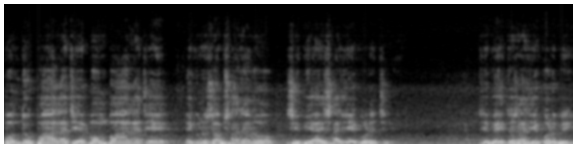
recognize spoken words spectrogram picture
বন্দুক পাওয়া গেছে, বোম পাওয়া গেছে, এগুলো সব সাজানো সিবিআই সাজিয়ে করেছে। সিবিআই তো সাজিয়ে করবেই।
